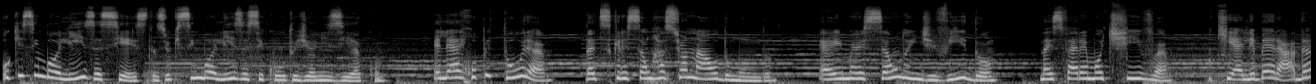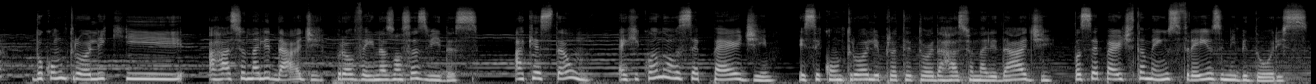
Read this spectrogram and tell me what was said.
O que simboliza esse êxtase? O que simboliza esse culto dionisíaco? Ele é a ruptura da descrição racional do mundo. É a imersão do indivíduo na esfera emotiva, que é liberada do controle que a racionalidade provém nas nossas vidas. A questão é que quando você perde esse controle protetor da racionalidade, você perde também os freios inibidores.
